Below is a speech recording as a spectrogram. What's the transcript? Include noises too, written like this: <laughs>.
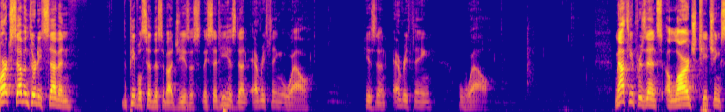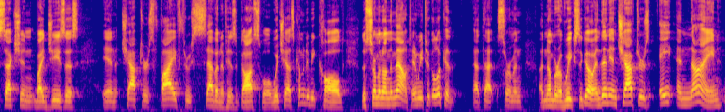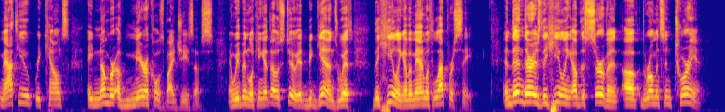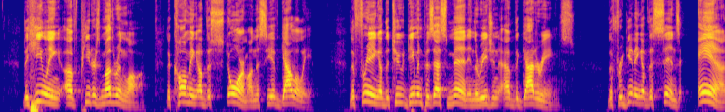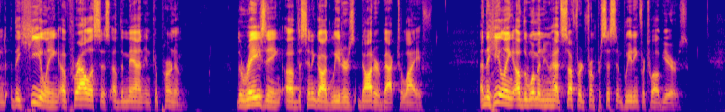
Mark 7:37 the people said this about Jesus. They said he has done everything well. He has done everything well. Matthew presents a large teaching section by Jesus in chapters 5 through 7 of his gospel, which has come to be called the Sermon on the Mount. And we took a look at, at that sermon a number of weeks ago. And then in chapters 8 and 9, Matthew recounts a number of miracles by Jesus. And we've been looking at those too. It begins with the healing of a man with leprosy. And then there is the healing of the servant of the Roman centurion, the healing of Peter's mother in law, the calming of the storm on the Sea of Galilee, the freeing of the two demon possessed men in the region of the Gadarenes, the forgiving of the sins, and the healing of paralysis of the man in Capernaum, the raising of the synagogue leader's daughter back to life and the healing of the woman who had suffered from persistent bleeding for 12 years.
